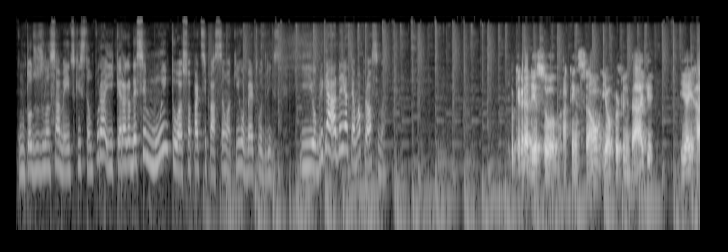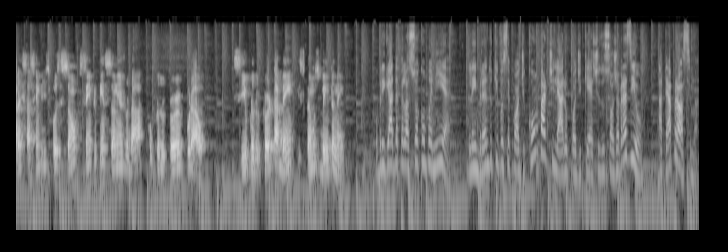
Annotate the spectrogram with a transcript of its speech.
com todos os lançamentos que estão por aí. Quero agradecer muito a sua participação aqui, Roberto Rodrigues. E obrigada e até uma próxima. Eu que agradeço a atenção e a oportunidade e a Ihara está sempre à disposição, sempre pensando em ajudar o produtor rural. Se o produtor está bem, estamos bem também. Obrigada pela sua companhia. Lembrando que você pode compartilhar o podcast do Soja Brasil. Até a próxima!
